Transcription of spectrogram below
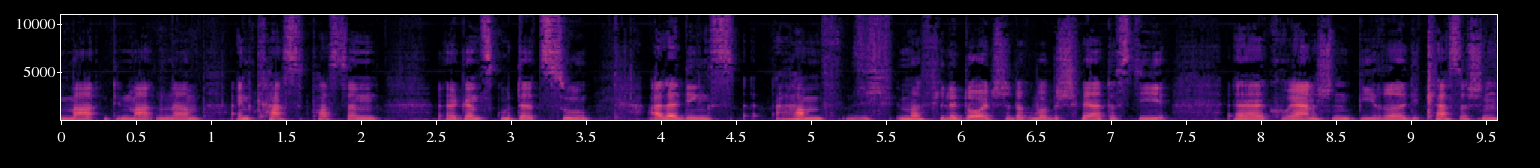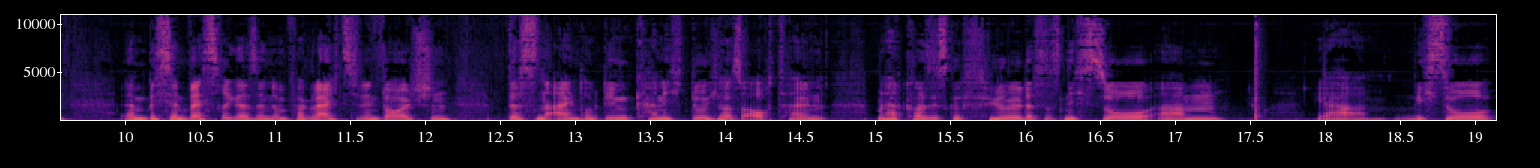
Mar den Markennamen, ein Kass passt dann äh, ganz gut dazu. Allerdings haben sich immer viele Deutsche darüber beschwert, dass die äh, koreanischen Biere, die klassischen, ein bisschen wässriger sind im Vergleich zu den deutschen. Das ist ein Eindruck, den kann ich durchaus auch teilen. Man hat quasi das Gefühl, dass es nicht so, ähm, ja, nicht so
